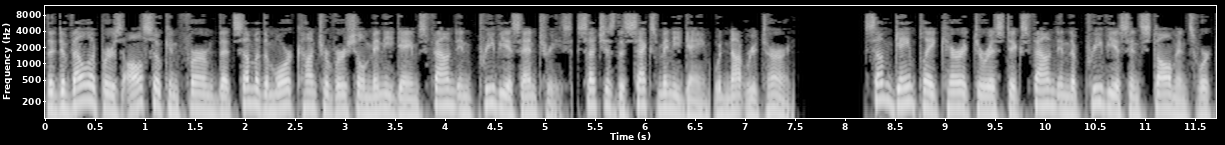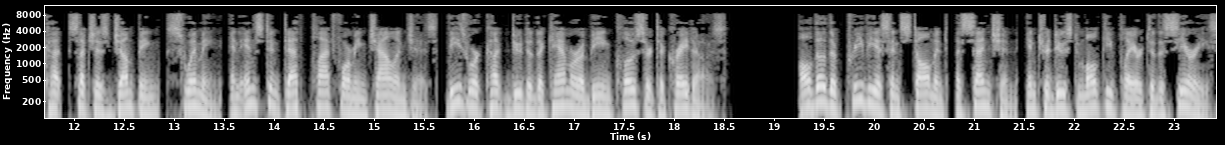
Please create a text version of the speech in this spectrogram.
The developers also confirmed that some of the more controversial minigames found in previous entries such as the sex minigame would not return. Some gameplay characteristics found in the previous installments were cut, such as jumping, swimming, and instant death platforming challenges, these were cut due to the camera being closer to Kratos. Although the previous installment, Ascension, introduced multiplayer to the series,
